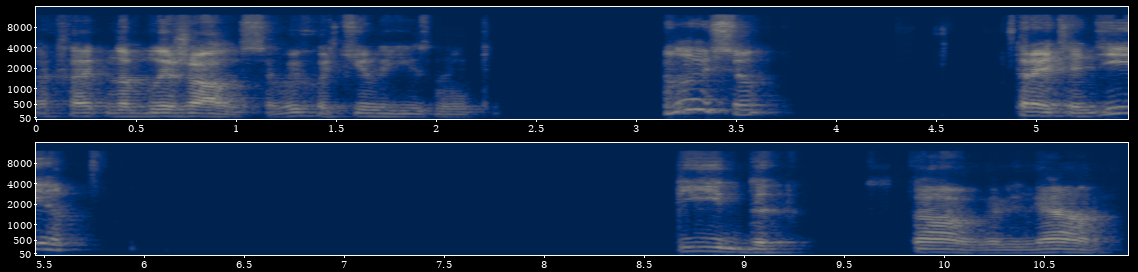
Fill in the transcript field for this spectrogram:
так сказати, наближалися. Ви хотіли її знайти. Ну і все. Третя дія. Підставляємо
